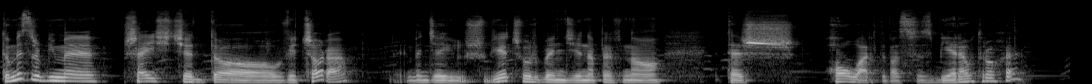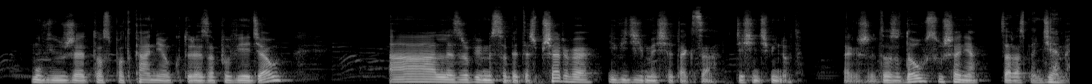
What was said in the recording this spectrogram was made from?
To my zrobimy przejście do wieczora. Będzie już wieczór, będzie na pewno też Howard was zbierał trochę. Mówił, że to spotkanie, które zapowiedział. Ale zrobimy sobie też przerwę i widzimy się tak za 10 minut. Także do, do usłyszenia. Zaraz będziemy.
